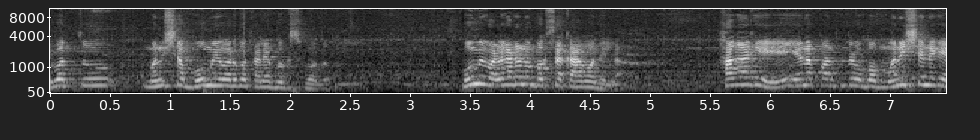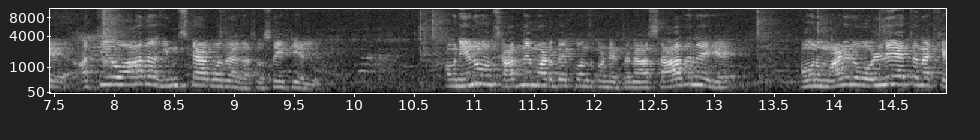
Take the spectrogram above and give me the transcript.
ಇವತ್ತು ಮನುಷ್ಯ ಭೂಮಿವರೆಗೂ ತಲೆ ಬಗ್ಸ್ಬೋದು. ಭೂಮಿ ಒಳಗಡೆನೂ ಬಗ್ಸೋಕ್ಕಾಗೋದಿಲ್ಲ ಹಾಗಾಗಿ ಏನಪ್ಪ ಅಂತಂದರೆ ಒಬ್ಬ ಮನುಷ್ಯನಿಗೆ ಅತಿಯವಾದ ಹಿಂಸೆ ಆಗೋದಾಗ ಸೊಸೈಟಿಯಲ್ಲಿ ಅವನೇನೋ ಒಂದು ಸಾಧನೆ ಮಾಡಬೇಕು ಅಂದ್ಕೊಂಡಿರ್ತಾನೆ. ಆ ಸಾಧನೆಗೆ ಅವನು ಮಾಡಿರೋ ಒಳ್ಳೆಯತನಕ್ಕೆ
